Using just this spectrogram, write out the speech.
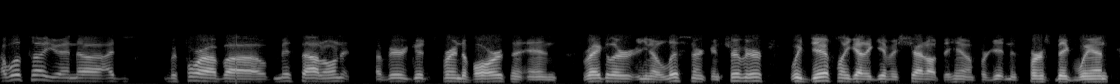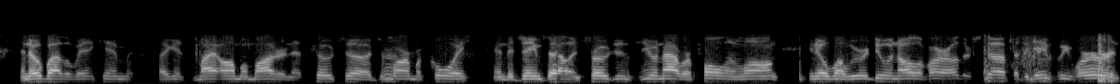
I will tell you, and uh, I just before I've uh, missed out on it, a very good friend of ours and, and regular, you know, listener and contributor. We definitely got to give a shout out to him for getting his first big win. And oh, by the way, it came against my alma mater, and that's Coach uh, Jamar McCoy and the James Island Trojans. You and I were following along, you know, while we were doing all of our other stuff at the games we were, and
